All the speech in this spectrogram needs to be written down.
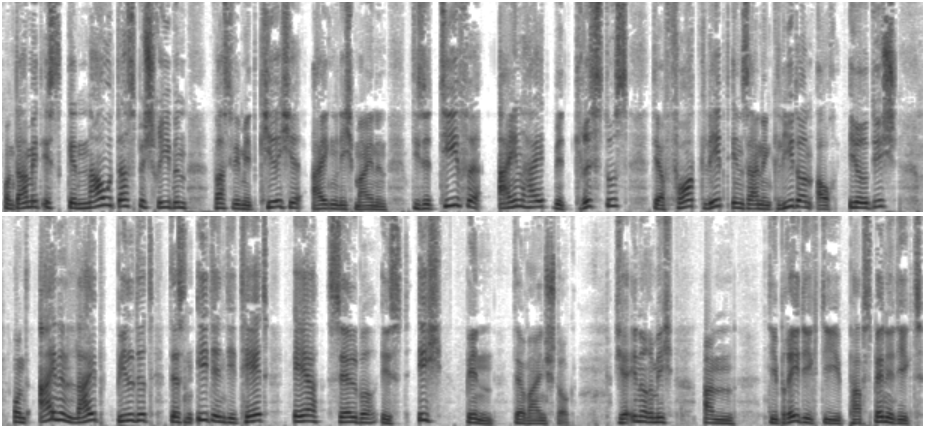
Und damit ist genau das beschrieben, was wir mit Kirche eigentlich meinen. Diese tiefe Einheit mit Christus, der fortlebt in seinen Gliedern auch irdisch und einen Leib bildet, dessen Identität er selber ist. Ich bin der Weinstock. Ich erinnere mich an die Predigt, die Papst Benedikt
